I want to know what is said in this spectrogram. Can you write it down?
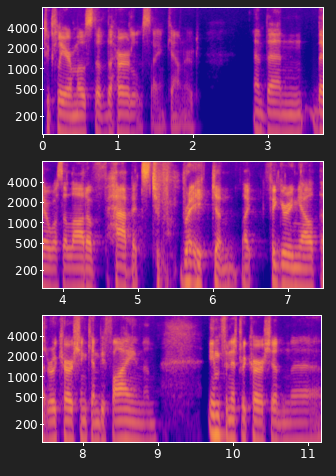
to clear most of the hurdles i encountered. And then there was a lot of habits to break and like figuring out that recursion can be fine and infinite recursion uh,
